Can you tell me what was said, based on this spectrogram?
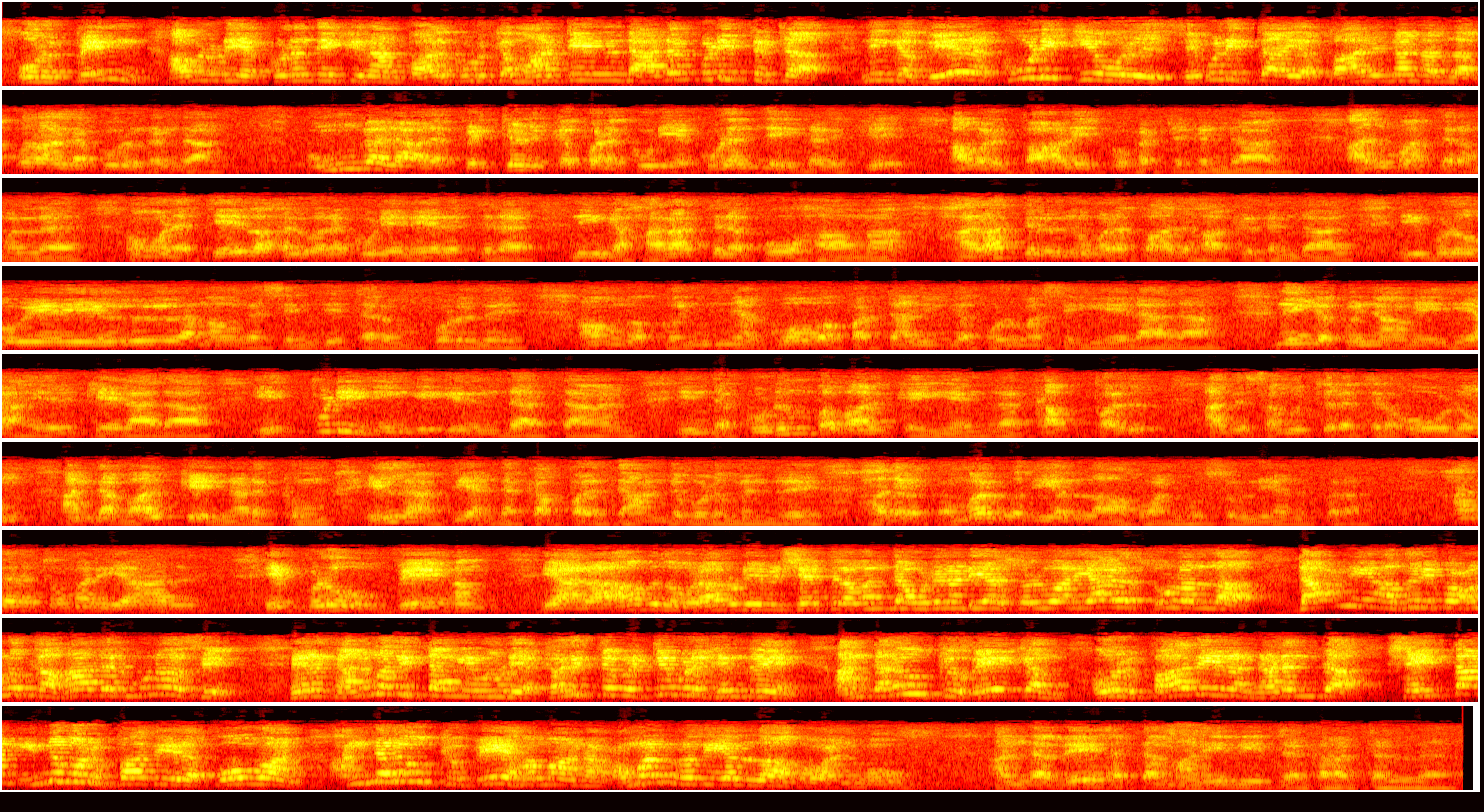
ஒரு பெண் அவளுடைய குழந்தைக்கு நான் பால் கொடுக்க மாட்டேன் என்று அடம் பிடித்துட்டா நீங்க வேற கூடிக்கு ஒரு செவிலித்தாய பாருங்க நல்லா குரான்ல கூறுகின்றான். உங்களால பெற்றெடுக்கப்படக்கூடிய குழந்தைகளுக்கு அவள் பாலை புகட்டுகின்றாள் அது மாத்திரமல்ல உங்களோட தேவைகள் வரக்கூடிய நேரத்துல நீங்க ஹராத்துல போகாம ஹராத்திலிருந்து உங்களை பாதுகாக்குகின்றால் இவ்வளவு வேலையெல்லாம் அவங்க செஞ்சு தரும் பொழுது அவங்க கொஞ்சம் கோவப்பட்டா நீங்க பொறுமை செய்ய இயலாதா நீங்க கொஞ்சம் அமைதியாக இருக்க இயலாதா எப்படி நீங்க இருந்தா தான் இந்த குடும்ப வாழ்க்கை என்ற கப்பல் அது சமுத்திரத்துல ஓடும். அந்த வாழ்க்கை நடக்கும். இல்லாட்டி அந்த கப்பல் தாண்டுவிடும் என்று ஹதரத் உமர் ரலியல்லாஹு அன்ஹு சொல்லி அனுப்புறான் ஹதரத் உமர் யாரு? இவ்வளவு வேகம். யாராவது ஒரு ஆளுடைய விஷயத்துல வந்தா உடனடியா சொல்வார் யார சூழல்லா தானி அதிரிப அணுக்க ஹாதல் முனாசிப். எனக்கு அனுமதித்தாங்க இவனுடைய கழுத்தை வெட்டி விடுகின்றேன். அந்த அளவுக்கு வேகம். ஒரு பாதையில நடந்தா ஷைத்தான் இன்னும் ஒரு பாதையில போவான். அந்த அளவுக்கு வேகமான அமர் ரலியல்லாஹு அன்ஹு. அந்த வேகத்தை மனைவியிட்ட காட்டல்ல.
